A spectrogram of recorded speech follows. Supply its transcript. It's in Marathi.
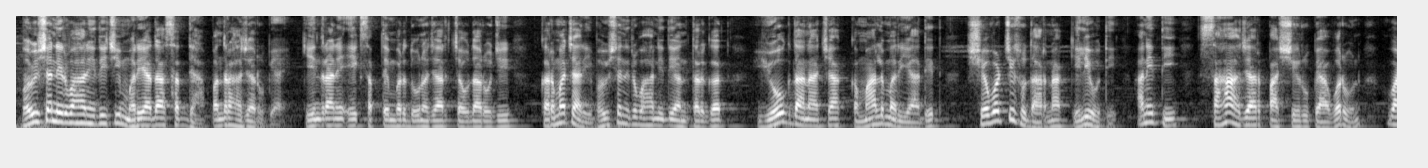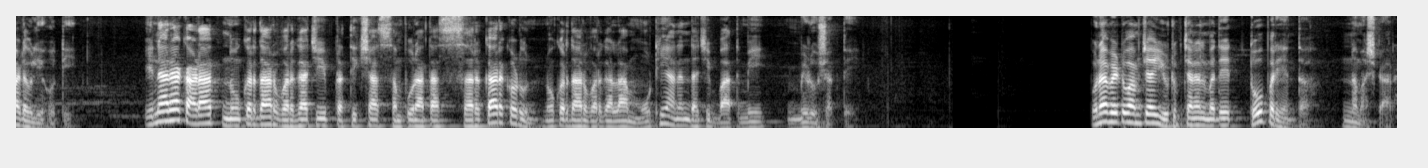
भविष्य निर्वाह निधीची मर्यादा सध्या पंधरा हजार रुपये आहे. केंद्राने एक सप्टेंबर दोन हजार चौदा रोजी कर्मचारी भविष्य निर्वाह निधी अंतर्गत योगदानाच्या कमाल मर्यादेत शेवटची सुधारणा केली होती आणि ती सहा हजार पाचशे रुपयावरून वाढवली होती. येणाऱ्या काळात नोकरदार वर्गाची प्रतीक्षा संपून आता सरकारकडून नोकरदार वर्गाला मोठी आनंदाची बातमी मिळू शकते. पुन्हा भेटू आमच्या यूट्यूब चॅनलमध्ये तोपर्यंत नमस्कार.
